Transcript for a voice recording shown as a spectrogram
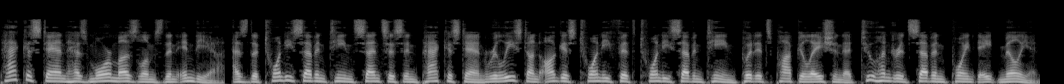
Pakistan has more Muslims than India, as the 2017 census in Pakistan released on August 25, 2017 put its population at 207.8 million.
